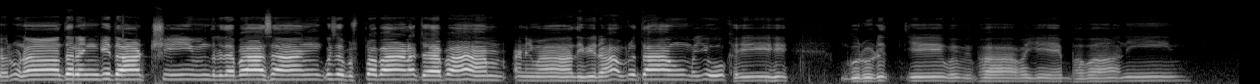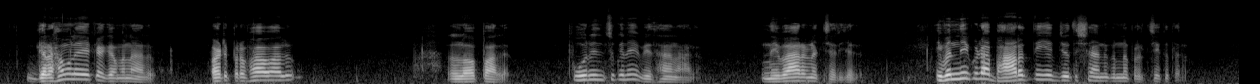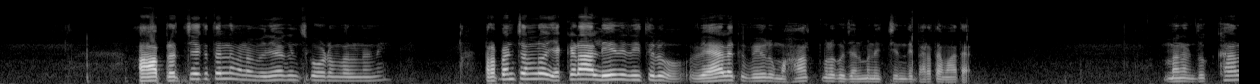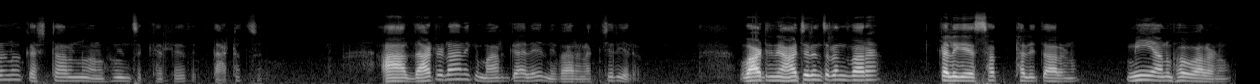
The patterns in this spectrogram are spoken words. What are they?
కరుణాతరంగితాక్షీం ధృతపాశాంకుశపుష్పబాణచాపాం అణిమాదివిరావృతాం మయూఖై గురుడిత్యేవ విభావయే భవానీ గ్రహముల యొక్క గమనాలు వాటి ప్రభావాలు లోపాలు పూరించుకునే విధానాలు నివారణ చర్యలు ఇవన్నీ కూడా భారతీయ జ్యోతిషానికి ఉన్న ప్రత్యేకతలు. ఆ ప్రత్యేకతలను మనం వినియోగించుకోవడం వలననే ప్రపంచంలో ఎక్కడా లేని రీతిలో వేలకు వేలు మహాత్ములకు జన్మనిచ్చింది భరతమాత. మన దుఃఖాలను కష్టాలను అనుభవించక్కర్లేదు దాటచ్చు. ఆ దాటడానికి మార్గాలే నివారణ చర్యలు. వాటిని ఆచరించడం ద్వారా కలిగే సత్ఫలితాలను మీ అనుభవాలను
